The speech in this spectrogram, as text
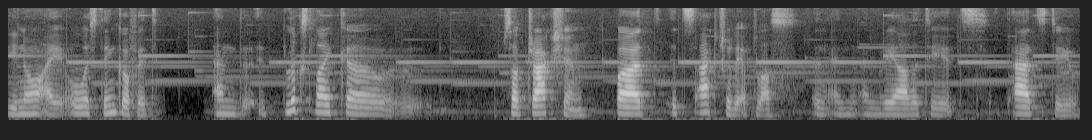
you know, I always think of it. And it looks like a subtraction, but it's actually a plus. In, in, in reality, it's, adds to you.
